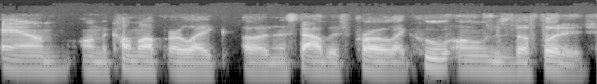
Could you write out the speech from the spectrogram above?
am on the come up or like an established pro, like who owns the footage?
